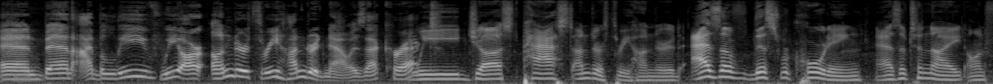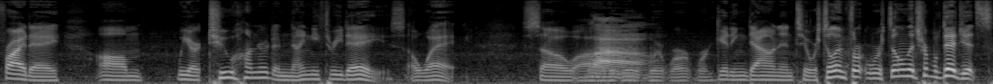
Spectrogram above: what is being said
and ben i believe we are under 300 now is that correct we just passed under 300 as of this recording. As of tonight on Friday, um, we are 293 days away. So uh, Wow. we, we're, we're we're getting down into we're still in th- we're still in the triple digits,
